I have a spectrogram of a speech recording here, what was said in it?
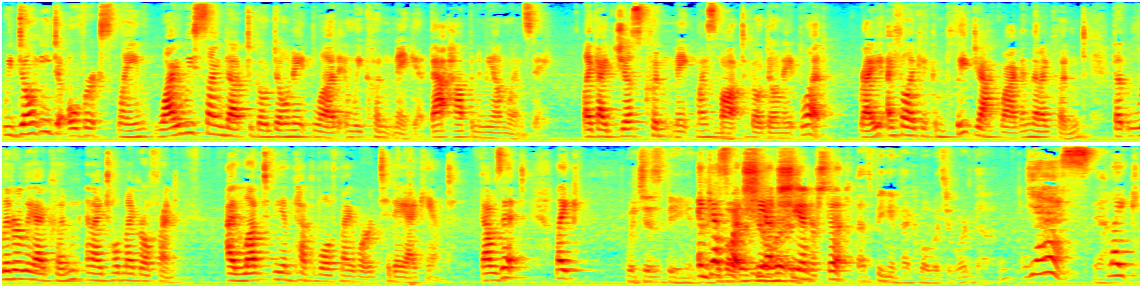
We don't need to over explain why we signed up to go donate blood and we couldn't make it. That happened to me on Wednesday. Like I just couldn't make my mm. spot to go donate blood, right? I feel like a complete jackwagon that I couldn't, that literally I couldn't. And I told my girlfriend, I love to be impeccable with my word. Today I can't. That was it. Like, Which is being impeccable. and guess what? with She, your word. she understood. That's being impeccable with your word, though. Yes. Yeah. Like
